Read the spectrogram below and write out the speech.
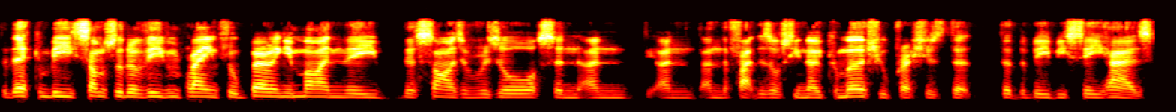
that there can be some sort of even playing field, bearing in mind the the size of resource and and and, and the fact there's obviously no commercial pressures that that the BBC has.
